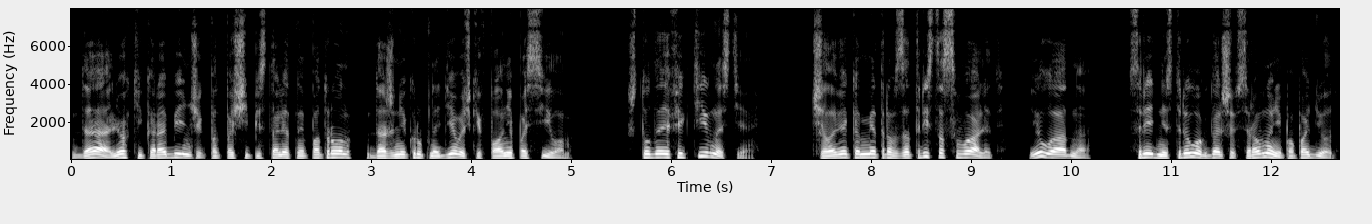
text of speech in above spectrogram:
Да, легкий карабинчик под почти пистолетный патрон даже не крупной девочке вполне по силам. Что до эффективности? Человека метров за 300 свалит. И ладно, средний стрелок дальше все равно не попадет.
